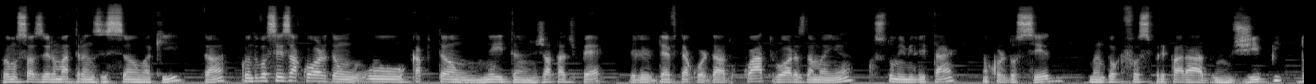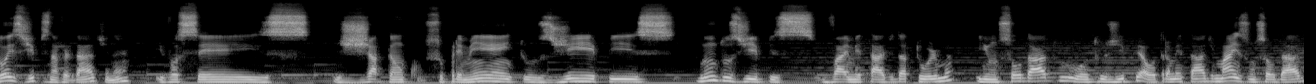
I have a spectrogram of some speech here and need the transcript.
Vamos fazer uma transição aqui, tá? Quando vocês acordam, o capitão Nathan já tá de pé. Ele deve ter acordado 4 horas da manhã, costume militar. Acordou cedo, mandou que fosse preparado um jeep, dois jeeps na verdade, né? E vocês já estão com suprimentos, jeeps. Num dos jeeps vai metade da turma e um soldado, no outro jeep a outra metade, mais um soldado,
